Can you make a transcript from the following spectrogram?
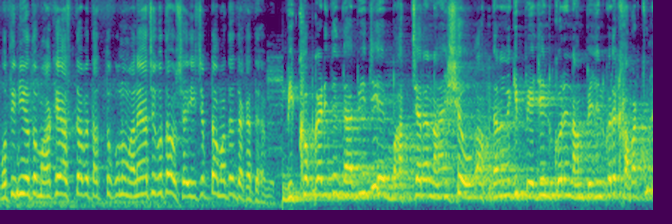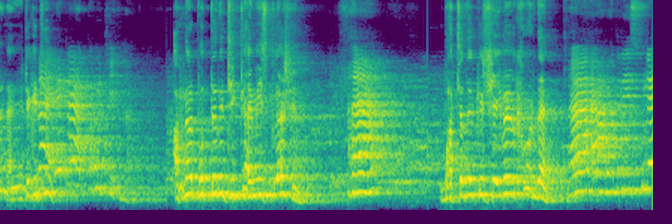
প্রতিনিয়ত মাকে আসতে হবে তার তো কোনো মানে আছে কোথাও? সেই হিসেবটা আমাদের দেখাতে হবে। বিক্ষোভকারীদের দাবি যে বাচ্চারা না এসেও আপনারা নাকি প্রেজেন্ট করে নাম প্রেজেন্ট করে খাবার তুলে নেন এটা কি ঠিক? এটা একদমই ঠিক না। আপনারা প্রত্যেকদিন ঠিক টাইমে স্কুলে আসেন? হ্যাঁ। বাচ্চাদেরকে সেইভাবে খাবার দেন? হ্যাঁ হ্যাঁ আমাদের স্কুলে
